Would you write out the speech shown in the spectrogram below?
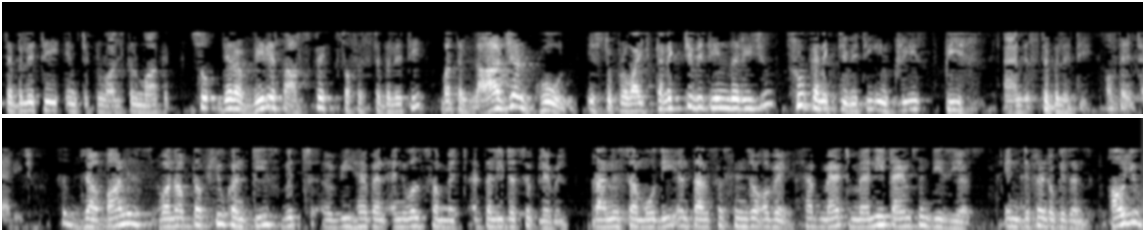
stability in technological markets. So there are various aspects of stability, but the larger goal is to provide connectivity in the region. Through connectivity, increase peace and stability of the entire region. Japan is one of the few countries which we have an annual summit at the leadership level. Prime Minister Modi and Minister Shinzo Abe have met many times in these years in different occasions. How you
